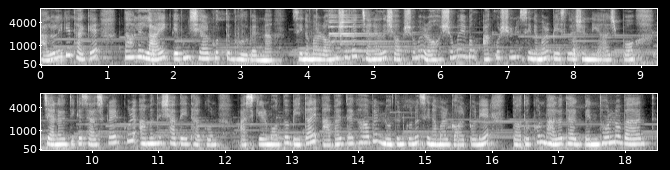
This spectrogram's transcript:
ভালো লেগে থাকে, তাহলে লাইক এবং শেয়ার করতে ভুলবেন না। সিনেমার রহস্যদার চ্যানেলে সবসময় রহস্যময় এবং আকর্ষণীয় সিনেমার বিশ্লেষণ নিয়ে আসব। চ্যানেলটিকে সাবস্ক্রাইব করে আমাদের সাথেই থাকুন। আজকের মতো বিদায়। আবার দেখা হবে নতুন কোনো সিনেমার গল্প নিয়ে। ততক্ষণ ভালো থাকবেন। ধন্যবাদ।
